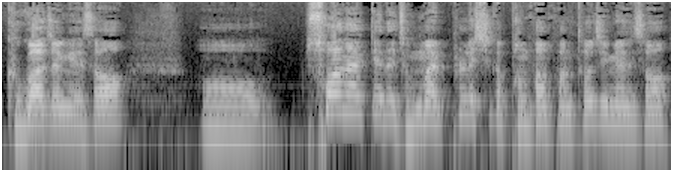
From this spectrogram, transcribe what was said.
그 과정에서 어 소환할 때는 정말 플래시가 팡팡팡 터지면서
